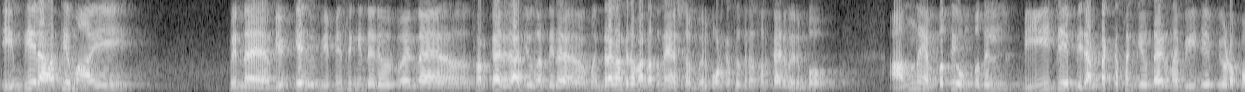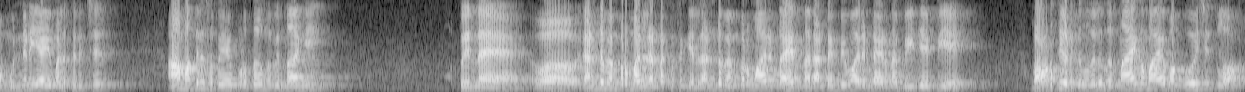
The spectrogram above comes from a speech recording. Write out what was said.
ഇന്ത്യയിൽ ആദ്യമായി പിന്നെ വി കെ വി പി സിംഗിന്റെ ഒരു പിന്നെ സർക്കാർ രാജീവ് ഗാന്ധിയുടെ ഇന്ദിരാഗാന്ധിയുടെ ഭരണത്തിന് ശേഷം ഒരു കോൺഗ്രസ് ഇതര സർക്കാർ വരുമ്പോൾ അന്ന് എൺപത്തി ഒമ്പതിൽ ബി ജെ പി രണ്ടക്ക സംഖ്യ ഉണ്ടായിരുന്ന ബി ജെ പിയോടൊപ്പം മുന്നണിയായി മത്സരിച്ച് ആ മന്ത്രിസഭയെ പുറത്തു നിന്ന് പിന്താങ്ങി. പിന്നെ രണ്ട് മെമ്പർമാർ രണ്ടക്ക സംഖ്യ രണ്ട് മെമ്പർമാരുണ്ടായിരുന്ന രണ്ട് എം പിമാരുണ്ടായിരുന്ന ബി ജെ പിയെ വളർത്തിയെടുക്കുന്നതിൽ നിർണായകമായ പങ്കുവഹിച്ചിട്ടുള്ളതാണ്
